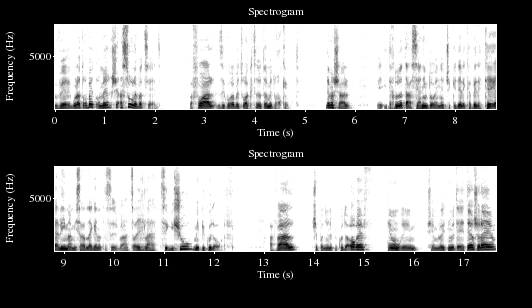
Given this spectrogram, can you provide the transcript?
ורגולטור ב' אומר שאסור לבצע את זה. בפועל זה קורה בצורה קצת יותר מתוחכמת. למשל, אה, התאחדות התעשיינים טוענת שכדי לקבל היתר רעלים מהמשרד להגנת הסביבה צריך להציג אישור מפיקוד העורף. אבל כשפונים לפיקוד העורף הם אומרים שהם לא ייתנו את ההיתר שלהם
